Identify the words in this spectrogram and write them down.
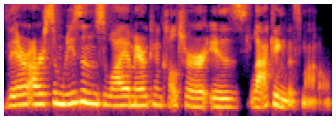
there are some reasons why American culture is lacking this model.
